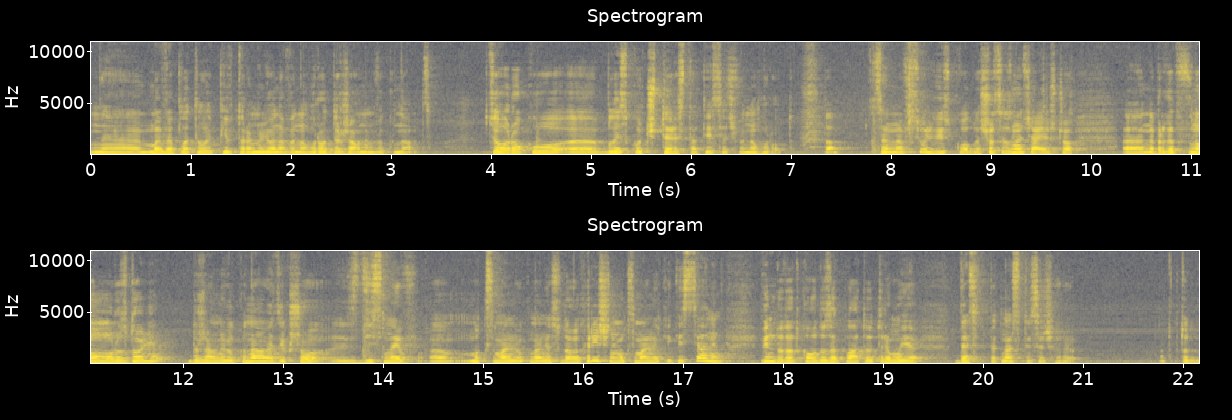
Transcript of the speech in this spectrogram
е, ми виплатили півтора мільйона винагород державним виконавцям. Цього року е, близько 400 тисяч винагород. Це на всю Львівську область. Що це означає? Що, е, наприклад, в новому роздолі державний виконавець, якщо здійснив максимальне виконання судових рішень, максимальну кількість стягнень, він додатково до зарплати отримує 10-15 тисяч гривень. Ну, Тобто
